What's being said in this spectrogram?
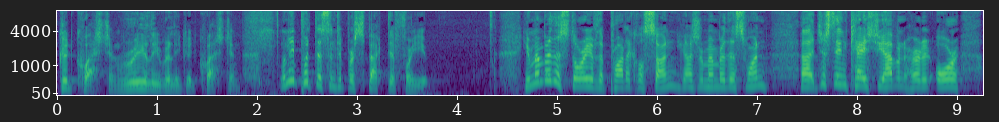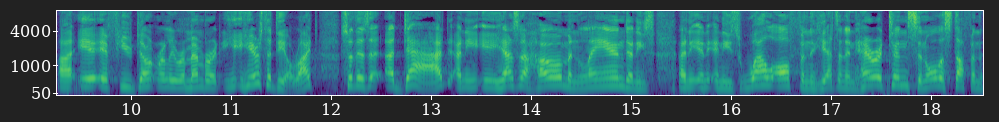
Good question. Really, really good question. Let me put this into perspective for you. You remember the story of the prodigal son? You guys remember this one? Uh, just in case you haven't heard it, or uh, if you don't really remember it, here's the deal, right? So there's a, a dad, and he, he, has a home and land, and he's, and, he, and, he's well off, and he has an inheritance and all this stuff, and,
